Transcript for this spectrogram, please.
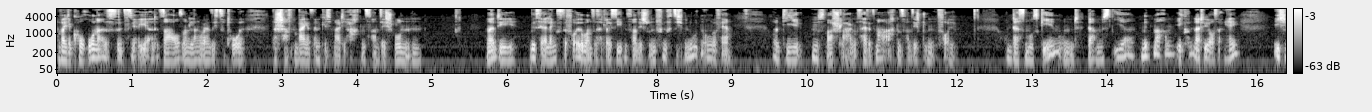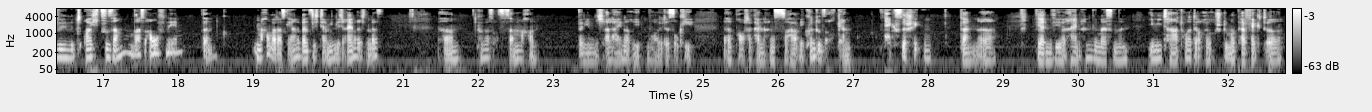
weil ja Corona ist, sitzen ja eh alle zu Hause und langweilen sich zu Tode. Das schaffen wir jetzt endlich mal die 28 Stunden. Ne, die bisher längste Folge bei uns ist ja gleich 27 Stunden, 50 Minuten ungefähr. Und die müssen wir schlagen. Das heißt, jetzt machen wir 28 Stunden voll. Und das muss gehen und da müsst ihr mitmachen. Ihr könnt natürlich auch sagen, hey, ich will mit euch zusammen was aufnehmen. Dann machen wir das gerne, wenn es sich terminlich einrichten lässt. Ähm, können wir das auch zusammen machen. Wenn ihr nicht alleine reden wollt, ist okay. Äh, braucht ihr keine Angst zu haben. Ihr könnt uns auch gern Texte schicken. Dann äh, werden wir einen angemessenen Imitator, der eure Stimme perfekt äh,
